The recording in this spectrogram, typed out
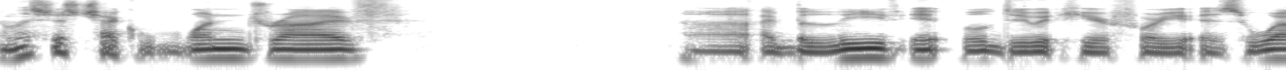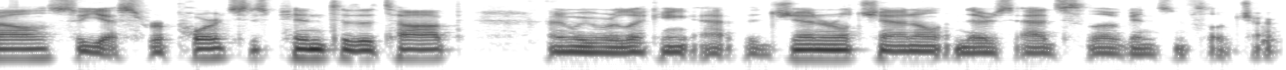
And let's just check OneDrive. Uh, I believe it will do it here for you as well. So yes, reports is pinned to the top and we were looking at the general channel and there's ad slogans and flowchart.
